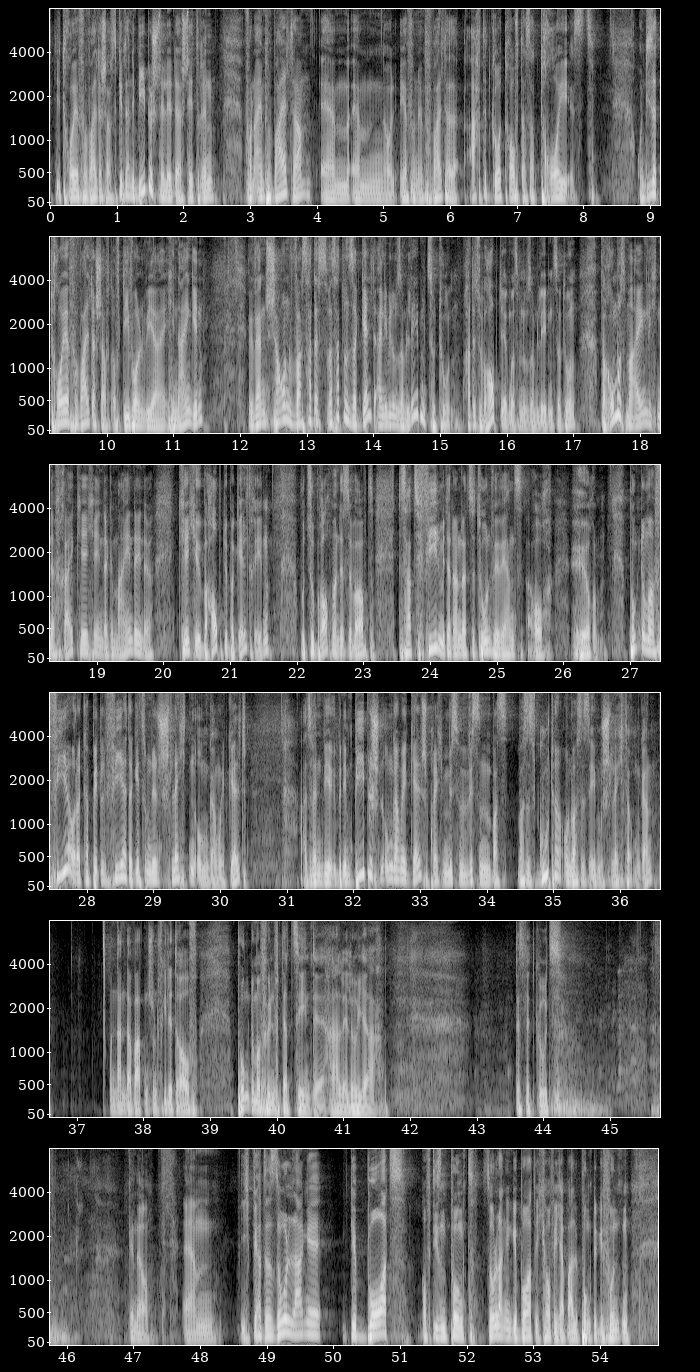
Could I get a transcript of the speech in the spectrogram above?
Die treue Verwalterschaft. Es gibt eine Bibelstelle, da steht drin, von einem Verwalter, ähm, ähm, ja, von einem Verwalter achtet Gott darauf, dass er treu ist. Und diese treue Verwalterschaft, auf die wollen wir hineingehen. Wir werden schauen, was hat, es, was hat unser Geld eigentlich mit unserem Leben zu tun? Hat es überhaupt irgendwas mit unserem Leben zu tun? Warum muss man eigentlich in der Freikirche, in der Gemeinde, in der Kirche überhaupt über Geld reden? Wozu braucht man das überhaupt? Das hat viel miteinander zu tun. Wir werden es auch hören. Punkt Nummer 4 oder Kapitel 4, da geht es um den schlechten Umgang mit Geld. Also wenn wir über den biblischen Umgang mit Geld sprechen, müssen wir wissen, was, was ist guter und was ist eben schlechter Umgang. Und dann, da warten schon viele drauf. Punkt Nummer 5, der Zehnte. Halleluja. Das wird gut. Genau. Ähm, ich habe so lange gebohrt auf diesen Punkt, so lange gebohrt. Ich hoffe, ich habe alle Punkte gefunden.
